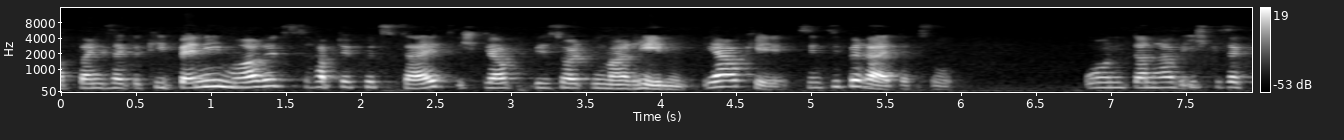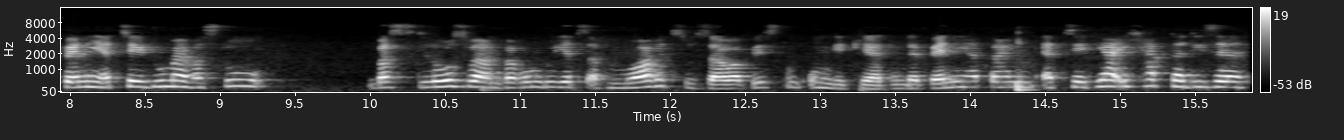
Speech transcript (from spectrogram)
hab dann gesagt, okay, Benny, Moritz, habt ihr kurz Zeit? Ich glaube, wir sollten mal reden. Ja, okay, sind Sie bereit dazu? Und dann habe ich gesagt, Benny, erzähl du mal, was du was los war und warum du jetzt auf Moritz so sauer bist und umgekehrt. Und der Benny hat dann erzählt, ja, ich habe da diese,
